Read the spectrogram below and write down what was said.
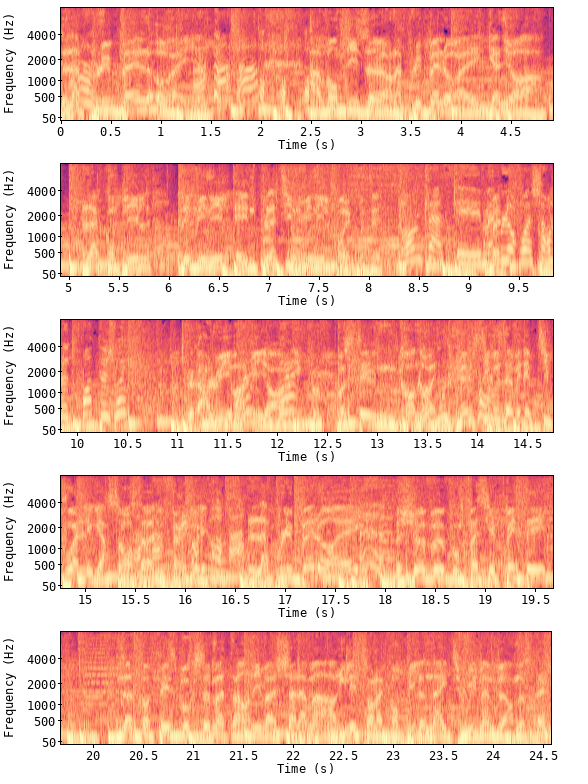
La plus belle oreille. Avant 10 heures, la plus belle oreille gagnera la compile, les vinyles et une platine vinyle pour écouter. Grande classe. Et même Mais- le roi Charles III peut jouer Ah lui, bah lui, oh, il peut poster une grande oreille. Même si vous avez des petits poils les garçons, ça va nous faire rigoler. La plus belle oreille, je veux que vous me fassiez péter notre Facebook ce matin. On y va, Chalamar, il est sur la compile, Night to Remember, Nostalgie.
